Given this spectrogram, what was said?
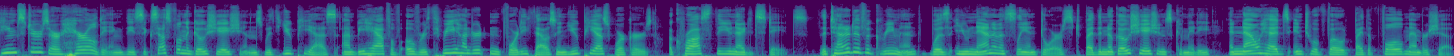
Teamsters are heralding the successful negotiations with UPS on behalf of over 340,000 UPS workers across the United States. The tentative agreement was unanimously endorsed by the negotiations committee and now heads into a vote by the full membership.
